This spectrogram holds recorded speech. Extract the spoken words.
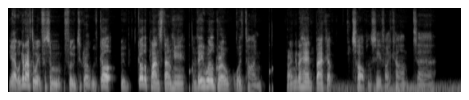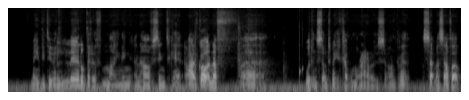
yeah, we're gonna have to wait for some food to grow. We've got we've got the plants down here. They will grow with time. But I'm gonna head back up top and see if I can't uh, maybe do a little bit of mining and harvesting to get. Oh, I've got enough uh, wood and stone to make a couple more arrows, so I'm gonna set myself up,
